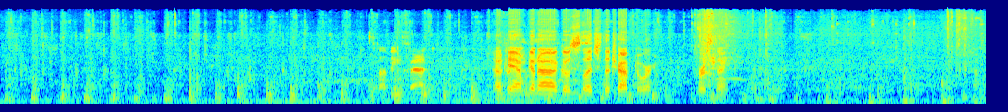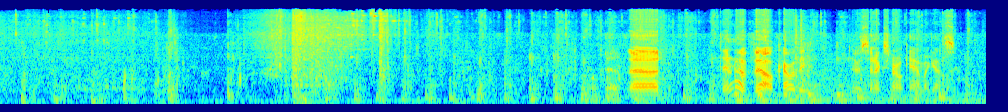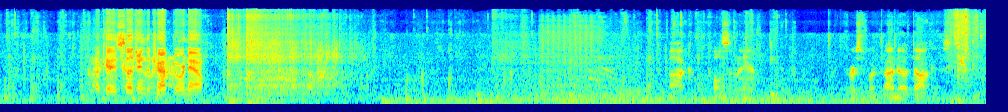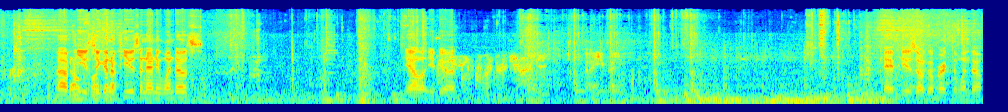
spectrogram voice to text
Stop being fat. Okay, I'm gonna go sledge the trapdoor. First thing. Both dead. Uh, they don't have Valk. How are they? There's an external cam, I guess. Okay, sledging the trapdoor now. Doc, pull some there. First floor. Oh no, Doc is first floor. Uh, fuse, you gonna that. fuse in any windows? Yeah, I'll let you do it. Are you ready? Okay, fuse, I'll go break the window.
